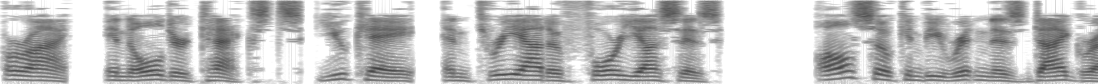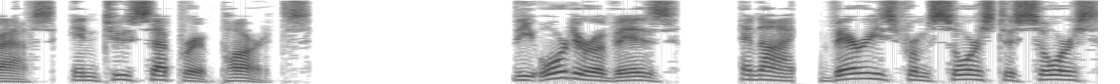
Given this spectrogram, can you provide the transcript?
or i. In older texts, uk, and three out of four yuses, also can be written as digraphs, in two separate parts. The order of is, and I, varies from source to source,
